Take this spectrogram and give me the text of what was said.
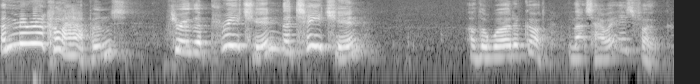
A miracle happens through the preaching, the teaching of the Word of God. And that's how it is, folk.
